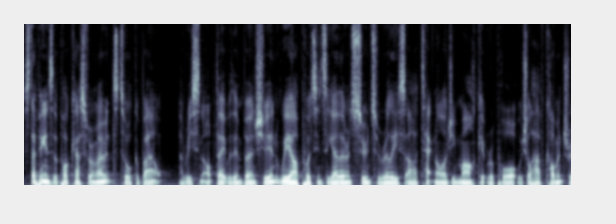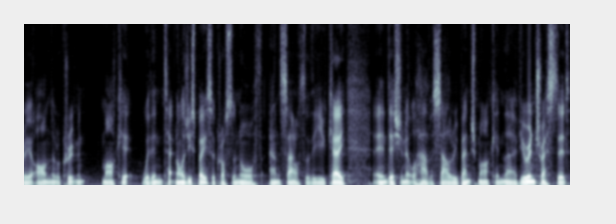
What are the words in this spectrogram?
Stepping into the podcast for a moment to talk about a recent update within Burns Sheehan, we are putting together and soon to release our technology market report, which will have commentary on the recruitment market within technology space across the north and south of the UK. In addition, it will have a salary benchmark in there. If you're interested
